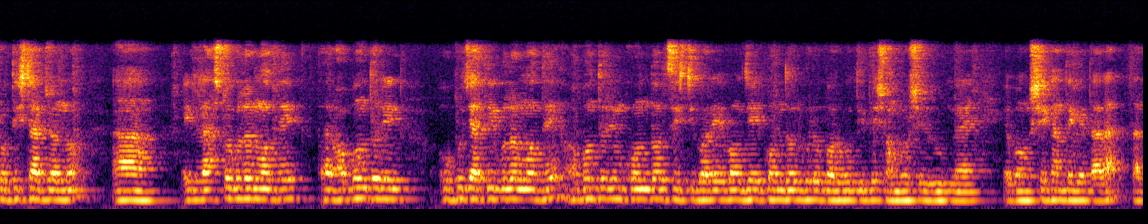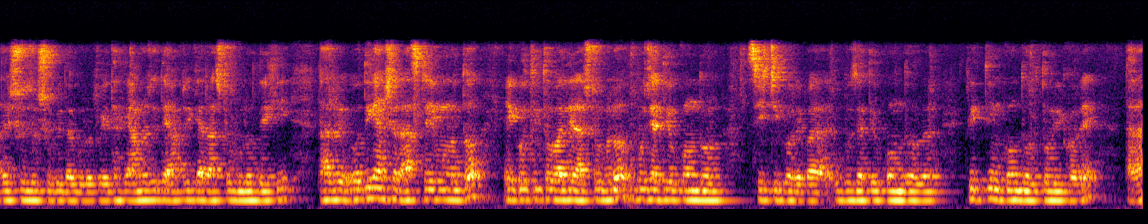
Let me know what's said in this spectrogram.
প্রতিষ্ঠার জন্য এই রাষ্ট্রগুলোর মধ্যে তার অভ্যন্তরীণ উপজাতিগুলোর মধ্যে অভ্যন্তরীণ কোন্দল সৃষ্টি করে এবং যে কোন্দলগুলো পরবর্তীতে সংঘর্ষের রূপ নেয় এবং সেখান থেকে তারা তাদের সুযোগ সুবিধাগুলো পেয়ে থাকে। আমরা যদি আফ্রিকার রাষ্ট্রগুলো দেখি, তাহলে অধিকাংশ রাষ্ট্রেই মূলত এই কর্তৃত্ববাদী রাষ্ট্রগুলো উপজাতীয় কোন্দল সৃষ্টি করে বা উপজাতীয় কোন্দল, কৃত্রিম কোন্দল তৈরি করে। তারা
